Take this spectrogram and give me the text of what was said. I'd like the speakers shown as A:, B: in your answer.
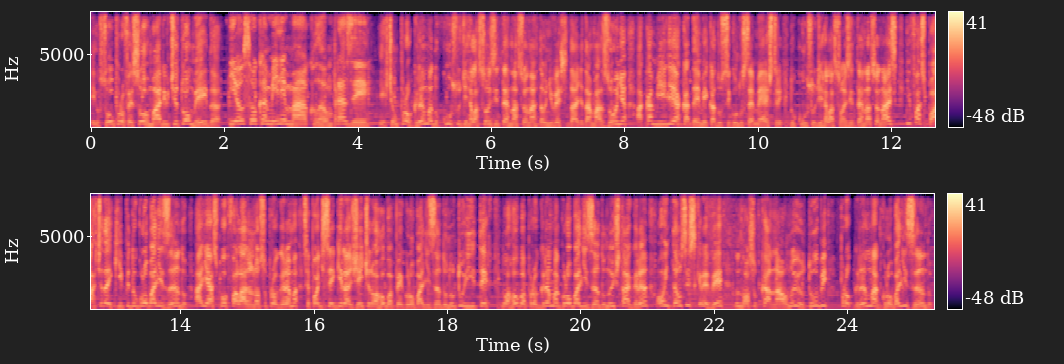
A: Eu sou o professor Mário Tito Almeida.
B: E eu sou Camille Mácula, um prazer.
A: Este é um programa do curso de Relações Internacionais da Universidade da Amazônia. A Camille é acadêmica do segundo semestre do curso de Relações Internacionais e faz parte da equipe do Globalizando. Aliás, por falar no nosso programa, você pode seguir a gente no arroba Globalizando no Twitter, no arroba Programa Globalizando no Instagram ou então se inscrever no nosso canal no YouTube, Programa Globalizando.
